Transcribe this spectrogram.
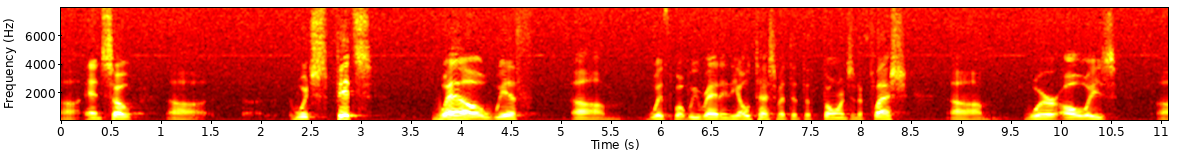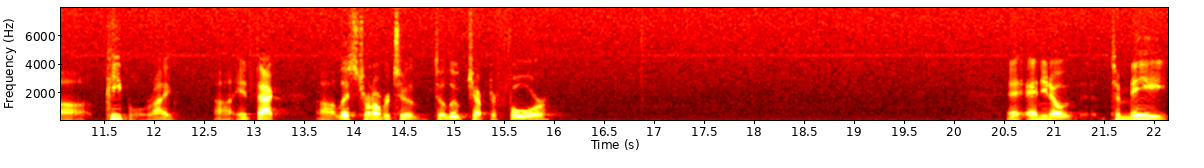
Uh, and so, uh, which fits well with, um, with what we read in the Old Testament that the thorns in the flesh um, were always uh, people, right? Uh, in fact, uh, let's turn over to, to Luke chapter 4. And, and, you know, to me,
